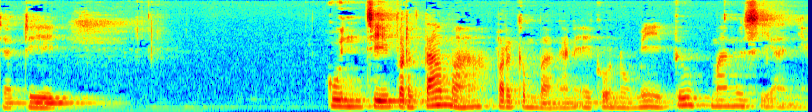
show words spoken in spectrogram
Jadi kunci pertama perkembangan ekonomi itu manusianya.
